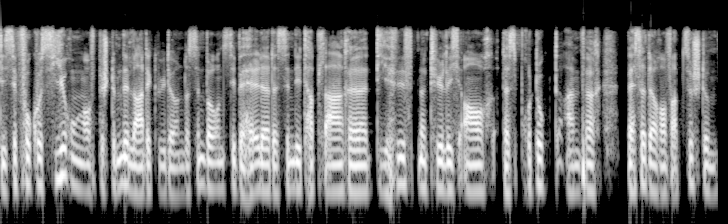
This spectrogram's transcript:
diese Fokussierung auf bestimmte Ladegüter, und das sind bei uns die Behälter, das sind die Tablare, die hilft natürlich auch, das Produkt einfach besser darauf abzustimmen.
